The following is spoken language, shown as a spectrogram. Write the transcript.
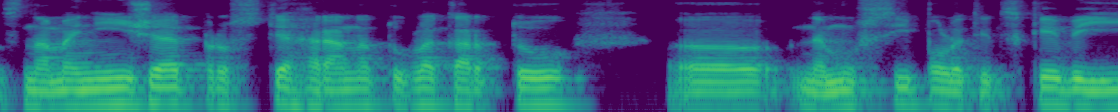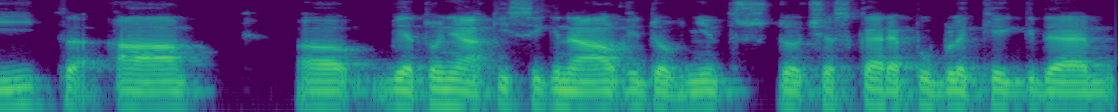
znamení, že prostě hra na tuhle kartu nemusí politicky vyjít a je to nějaký signál i dovnitř do České republiky, kde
